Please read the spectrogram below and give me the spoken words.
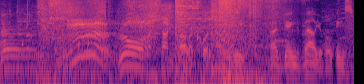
Um, Roar, thunder! All according how weak. I've gained valuable insight.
